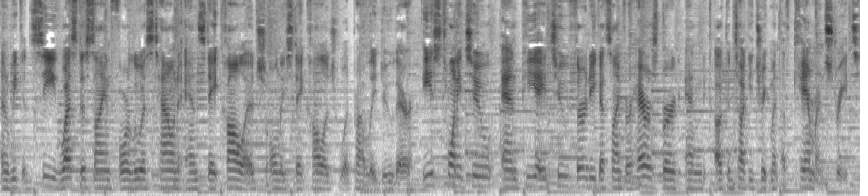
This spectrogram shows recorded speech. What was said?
and we could see West is signed for Lewistown and State College, only State College would probably do there. East 22 and PA 230 get signed for Harrisburg and a Kentucky treatment of Cameron Street.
